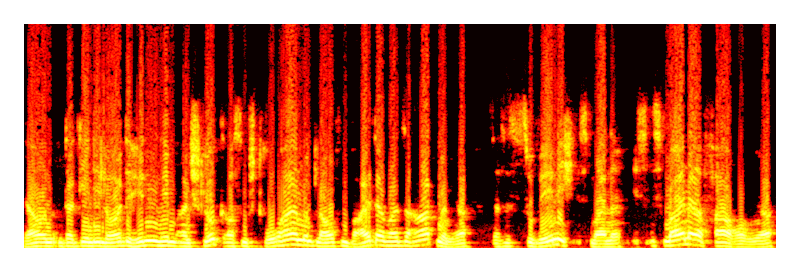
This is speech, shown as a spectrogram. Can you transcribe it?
Ja, und da gehen die Leute hin, nehmen einen Schluck aus dem Strohhalm und laufen weiter, weil sie atmen, ja. Das ist zu wenig, ist meine, ist, ist meine Erfahrung, ja.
